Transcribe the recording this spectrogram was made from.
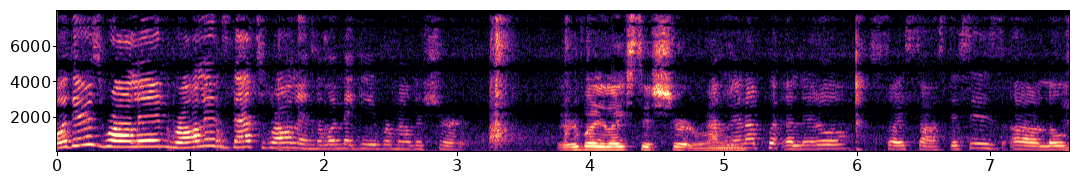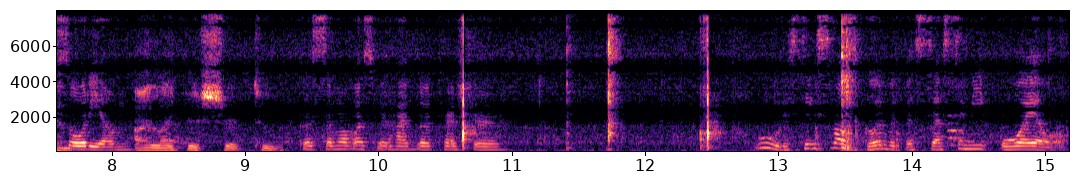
Oh, there's Rollin. Rollins, that's Rollin, the one that gave Romel the shirt. Everybody likes this shirt, I'm gonna put a little soy sauce. This is uh, low And- sodium I like this shirt too. because some of us with high blood pressure. Ooh, this thing smells good with the sesame oil.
